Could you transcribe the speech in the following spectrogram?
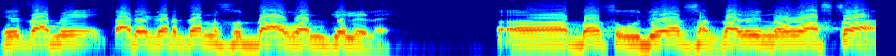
हेच आम्ही कार्यकर्त्यांना सुद्धा आव्हान केलेलं आहे. बस उद्या सकाळी नऊ वाजता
